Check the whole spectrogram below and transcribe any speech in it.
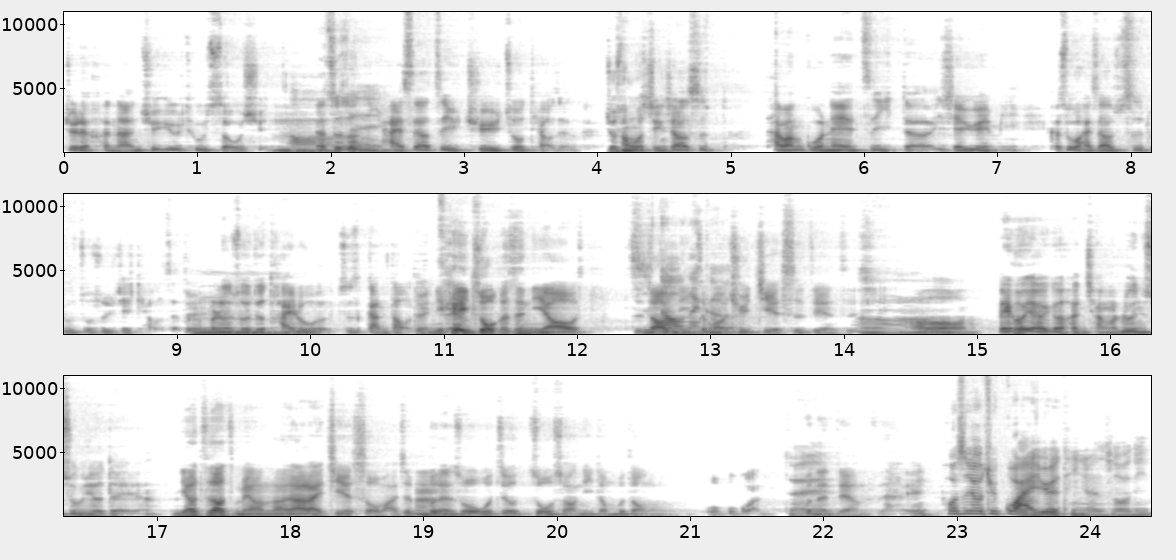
觉得很难去 YouTube 搜寻。嗯哦那这时候你还是要自己去做调整。就算我行销是台湾国内自己的一些乐迷，可是我还是要适度做出一些调整，对不能说就台罗就是干到底对，你可以做，可是你要知知道道你怎么去解释这件事情。嗯哦，背后要有一个很强的论述就对了。你要知道怎么样让大家来接受嘛，就嗯不能说我只有做爽，你懂不懂我不管，对不能这样子。哎，或是又去怪乐听人说你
